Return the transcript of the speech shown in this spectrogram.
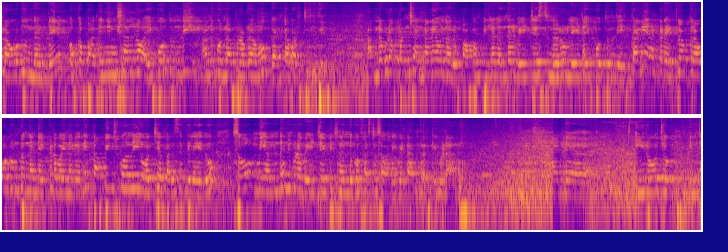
క్రౌడ్ ఉందంటే ఒక పది నిమిషాల్లో అయిపోతుంది అనుకున్న ప్రోగ్రాము గంట పడుతుంది. అన్న కూడా అప్పటి నుంచి అంటనే ఉన్నారు పాపం పిల్లలందరూ వెయిట్ చేస్తున్నారు లేట్ అయిపోతుంది. కానీ అక్కడ ఎట్లా క్రౌడ్ ఉంటుందంటే ఎక్కడ పోయినా కానీ తప్పించుకొని వచ్చే పరిస్థితి లేదు. సో మీ అందరిని కూడా వెయిట్ చేయించినందుకు ఫస్ట్ సారీ బేట అందరికీ కూడా. అండ్ ఈరోజు ఇంత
